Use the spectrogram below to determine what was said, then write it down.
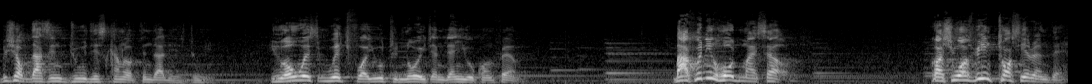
Bishop doesn't do this kind of thing that he's doing. He always waits for you to know it and then you confirm. But I couldn't hold myself. Because she was being tossed here and there.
